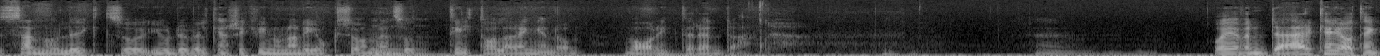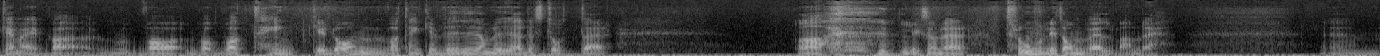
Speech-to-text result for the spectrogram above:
sannolikt så gjorde väl kanske kvinnorna det också. Men så Mm. tilltalar ängeln dem. Var inte rädda. Mm. Och även där kan jag tänka mig. Vad, vad, vad, vad tänker de? Vad tänker vi om vi hade stått där? Ja, liksom det här otroligt omvälvande. Ehm,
